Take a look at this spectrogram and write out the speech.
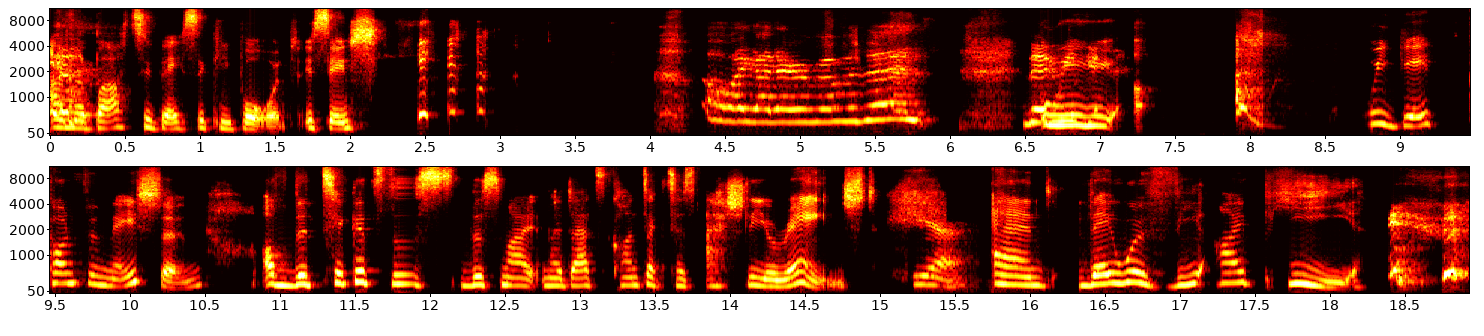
I'm about to basically board, essentially. oh my god, I remember this. Then we we, get- we get confirmation of the tickets this this my my dad's contact has actually arranged. Yeah. And they were VIP.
